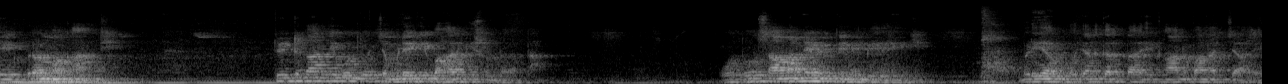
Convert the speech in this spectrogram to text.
एक ब्रह्म कांति ट्विट कांति वो तो चमड़े के बाहर की सुंदरता वो तो सामान्य व्यक्ति में भी रहेगी। बढ़िया भोजन करता है, खान पान अच्छा है,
